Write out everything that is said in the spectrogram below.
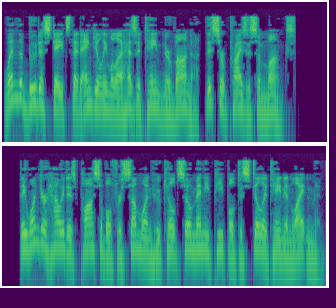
When the Buddha states that Angulimala has attained nirvana, this surprises some monks. They wonder how it is possible for someone who killed so many people to still attain enlightenment.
